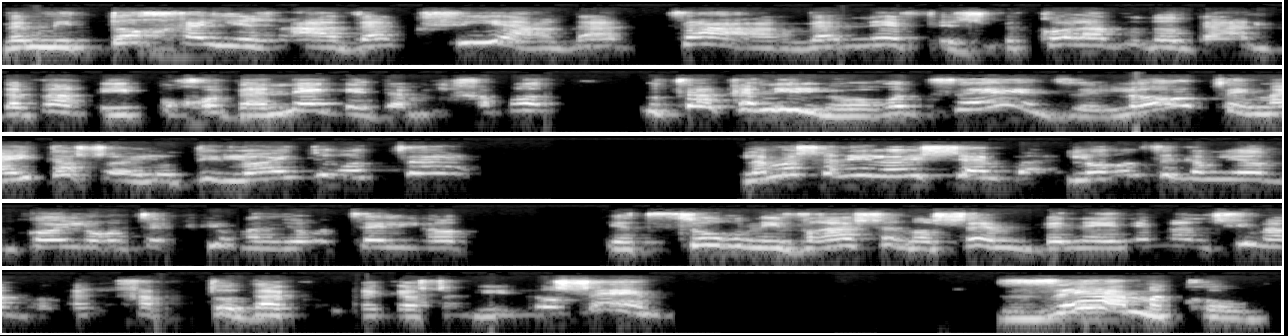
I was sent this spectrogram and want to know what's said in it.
ומתוך היראה והכפייה והצער והנפש וכל העבודות והדבר והיפוכו והנגד והמלחמות, הוא צעק, אני לא רוצה את זה, לא רוצה, אם היית שואל אותי, לא הייתי רוצה. למה שאני לא אשב, לא רוצה גם להיות גוי, לא רוצה כלום, אני רוצה להיות יצור נברא שנושם ונהנה מאנשים, ואומר לך תודה כל רגע שאני נושם. זה המקום.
